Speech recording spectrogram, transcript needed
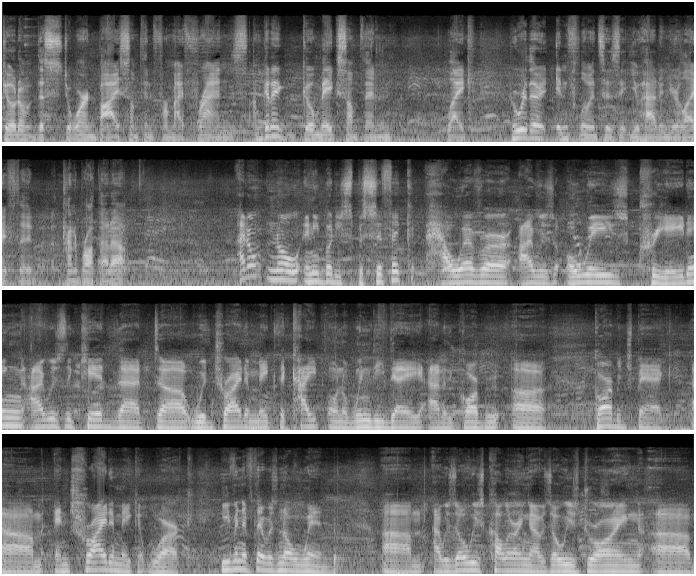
go to the store and buy something for my friends. I'm going to go make something. Like, who were the influences that you had in your life that kind of brought that up? I don't know anybody specific. However, I was always creating. I was the kid that uh, would try to make the kite on a windy day out of the garb- uh, garbage bag um, and try to make it work, even if there was no wind. Um, I was always coloring. I was always drawing. Uh,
